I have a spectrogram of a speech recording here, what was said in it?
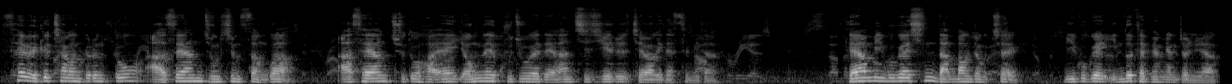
새 외교 차관들은 또 아세안 중심성과 아세안 주도하의 영내 구조에 대한 지지를 재확인했습니다. 대한민국의 신남방 정책, 미국의 인도태평양 전략,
